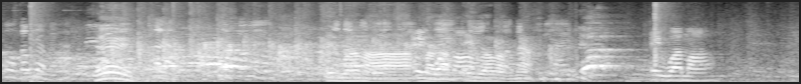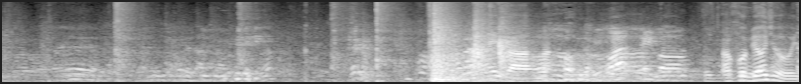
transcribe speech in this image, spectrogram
ကိုကောက်ရမယ်ဟေးဟုတ်လားအေးဝမ်းပါအေးဝမ်းပါအေးဝမ်းပါခင်ဗျအေးဝမ်းပါ အဲ့ပါအမဝမ်အေးပါအကိုပြောချိုကြီး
